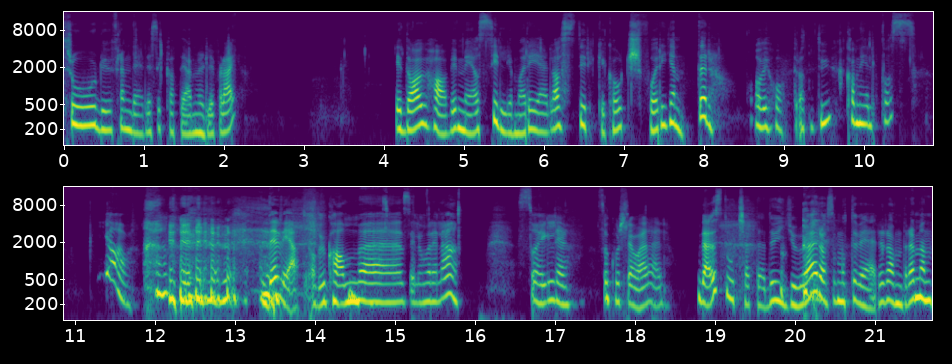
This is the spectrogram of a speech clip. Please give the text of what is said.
Tror du fremdeles ikke at det er mulig for deg? I dag har vi med oss Silje Mariela, styrkecoach for jenter, og vi håper at du kan hjelpe oss. Ja! det vet du at du kan, eh, Silje Morella. Så hyggelig. Så koselig å være her. Det er jo stort sett det du gjør, og som motiverer andre. Men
